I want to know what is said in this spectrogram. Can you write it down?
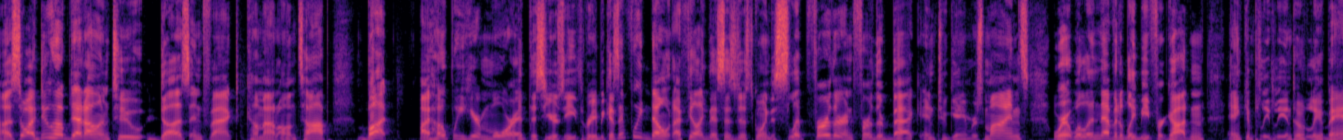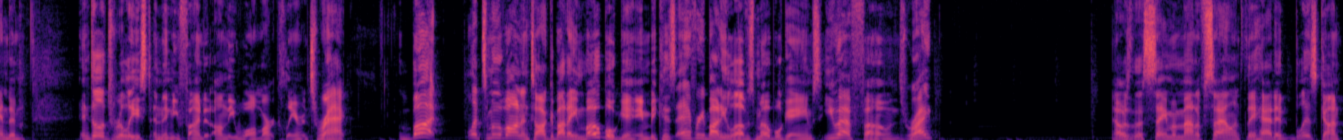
Uh, so, I do hope Dead Island 2 does, in fact, come out on top. But I hope we hear more at this year's E3 because if we don't, I feel like this is just going to slip further and further back into gamers' minds where it will inevitably be forgotten and completely and totally abandoned until it's released and then you find it on the Walmart clearance rack. But let's move on and talk about a mobile game because everybody loves mobile games. You have phones, right? That was the same amount of silence they had at BlizzCon.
